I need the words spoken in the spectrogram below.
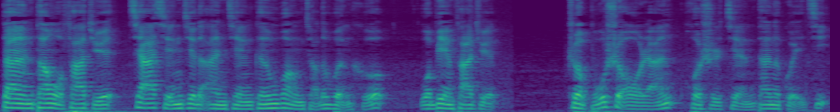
但当我发觉嘉贤街的案件跟旺角的吻合，我便发觉，这不是偶然或是简单的诡计，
